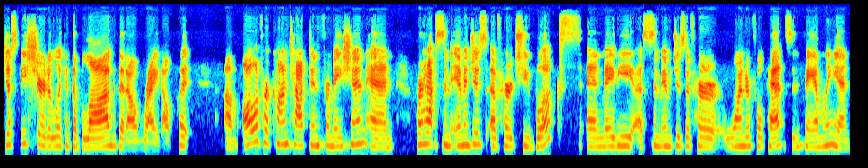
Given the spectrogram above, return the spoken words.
just be sure to look at the blog that I'll write. I'll put um, all of her contact information and perhaps some images of her two books and maybe uh, some images of her wonderful pets and family and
